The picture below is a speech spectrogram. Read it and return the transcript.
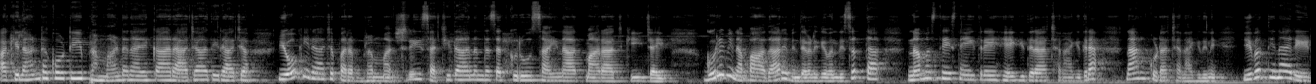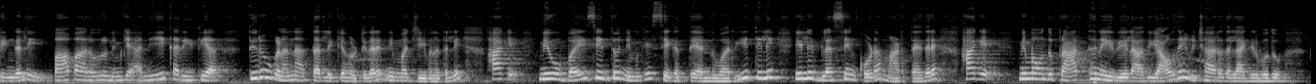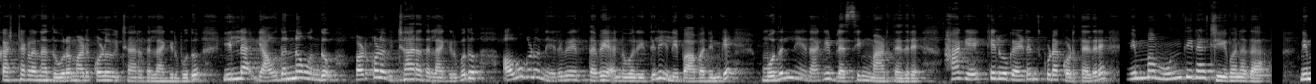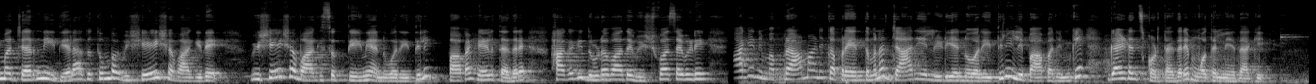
ಅಖಿಲಾಂಡಕೋಟಿ ಬ್ರಹ್ಮಾಂಡ ನಾಯಕ ರಾಜಾದಿರಾಜ ಯೋಗಿರಾಜ ಪರಬ್ರಹ್ಮ, ಶ್ರೀ ಸಚ್ಚಿದಾನಂದ ಸದ್ಗುರು ಸಾಯಿನಾಥ್ ಮಹಾರಾಜ್ ಕಿ ಜೈ. ಗುರುವಿನ ಪಾದಾರವಿಂದಗಳಿಗೆ ವಂದಿಸುತ್ತಾ, ನಮಸ್ತೆ ಸ್ನೇಹಿತರೆ, ಹೇಗಿದ್ದೀರಾ? ಚೆನ್ನಾಗಿದ್ದೀರಾ? ನಾನು ಕೂಡ ಚೆನ್ನಾಗಿದ್ದೀನಿ. ಇವತ್ತಿನ ರೀಡಿಂಗಲ್ಲಿ ಬಾಬಾರವರು ನಿಮಗೆ ಅನೇಕ ರೀತಿಯ ತಿರುವುಗಳನ್ನು ತರಲಿಕ್ಕೆ ಹೊರಟಿದ್ದಾರೆ ನಿಮ್ಮ ಜೀವನದಲ್ಲಿ. ಹಾಗೆ ನೀವು ಬಯಸಿದ್ದು ನಿಮಗೆ ಸಿಗುತ್ತೆ ಅನ್ನುವ ರೀತಿಯಲ್ಲಿ ಇಲ್ಲಿ ಬ್ಲೆಸ್ಸಿಂಗ್ ಕೂಡ ಮಾಡ್ತಾ ಇದ್ದಾರೆ. ಹಾಗೆ ನಿಮ್ಮ ಒಂದು ಪ್ರಾರ್ಥನೆ ಇದೆಯಲ್ಲ, ಅದು ಯಾವುದೇ ವಿಚಾರದಲ್ಲಾಗಿರ್ಬೋದು. ಕಷ್ಟಗಳನ್ನು ದೂರ ಮಾಡಿಕೊಳ್ಳೋ ವಿಚಾರದಲ್ಲಾಗಿರ್ಬೋದು. ಇಲ್ಲ ಯಾವುದನ್ನೋ ಒಂದು ಪಡ್ಕೊಳ್ಳೋ ವಿಚಾರದಲ್ಲಾಗಿರ್ಬೋದು ಅವುಗಳು ನೆರವೇರ್ತವೆ ಅನ್ನುವ ರೀತಿಯಲ್ಲಿ ಇಲ್ಲಿ ಬಾಬಾ ನಿಮಗೆ ಮೊದಲನೆಯದಾಗಿ ಬ್ಲೆಸ್ಸಿಂಗ್ ಮಾಡ್ತಾ ಇದ್ದಾರೆ ಹಾಗೆ ಕೆಲವು ಗೈಡೆನ್ಸ್ ಕೂಡ ಕೊಡ್ತಾ ಇದ್ದಾರೆ ನಿಮ್ಮ ಮುಂದಿನ ಜೀವನದ, ನಿಮ್ಮ ಜರ್ನಿ ಇದೆಯಲ್ಲ, ಅದು ತುಂಬ ವಿಶೇಷವಾಗಿದೆ. ವಿಶೇಷವಾಗಿಸುತ್ತೇನೆ ಅನ್ನುವ ರೀತಿಯಲ್ಲಿ ಬಾಬಾ ಹೇಳ್ತಾ ಇದ್ದಾರೆ ಹಾಗಾಗಿ ದೃಢವಾದ ವಿಶ್ವಾಸವಿಡಿ. ಹಾಗೆ ನಿಮ್ಮ ಪ್ರಾಮಾಣಿಕ ಪ್ರಯತ್ನವನ್ನು ಜಾರಿಯಲ್ಲಿಡಿ ಅನ್ನುವ ರೀತಿಯಲ್ಲಿ ಇಲ್ಲಿ ಬಾಬಾ ನಿಮಗೆ ಗೈಡೆನ್ಸ್ ಕೊಡ್ತಾ ಇದ್ದಾರೆ ಮೊದಲನೇದಾಗಿ.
